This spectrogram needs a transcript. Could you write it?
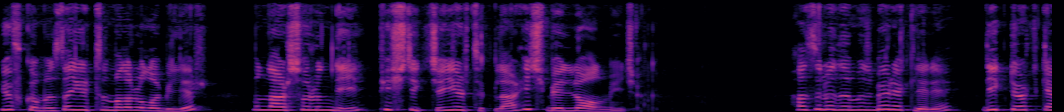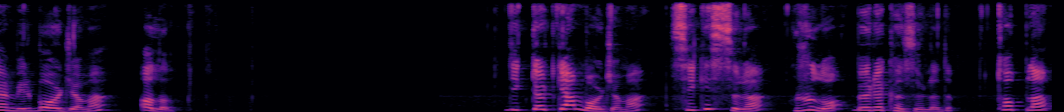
yufkamızda yırtılmalar olabilir. Bunlar sorun değil. Piştikçe yırtıklar hiç belli olmayacak. Hazırladığımız börekleri dikdörtgen bir borcama alalım. Dikdörtgen borcama 8 sıra rulo börek hazırladım. Toplam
